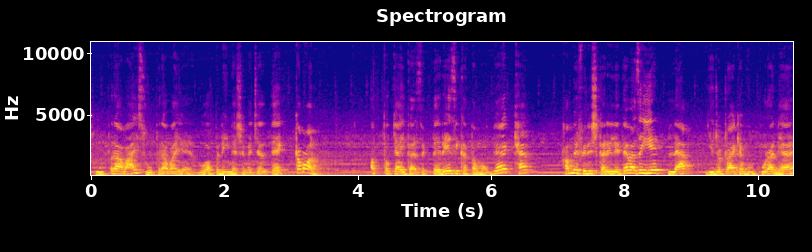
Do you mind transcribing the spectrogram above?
सुपरा भाई सुपरा भाई है। वो अपने ही नशे में चलते हैं। कम ऑन अब तो क्या ही कर सकते हैं। रेस ही ख़त्म हो गया। खैर हम भी फिनिश कर ही लेते हैं। वैसे ये लैप ये जो ट्रैक है, वो पूरा नया है।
